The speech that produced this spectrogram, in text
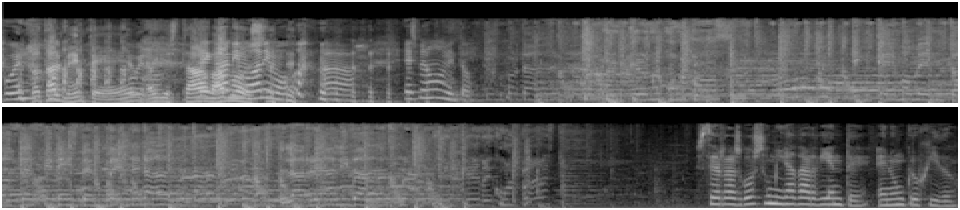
Bueno, Totalmente, ¿eh? Bueno. Ahí está, venga, vamos. ánimo, ánimo. ah, Espera un momento. Se rasgó su mirada ardiente en un crujido.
